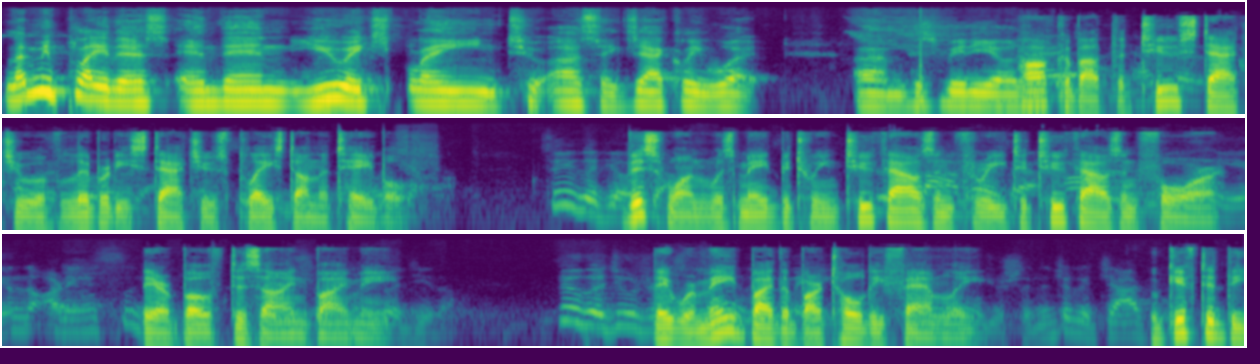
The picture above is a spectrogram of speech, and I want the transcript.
let me play this, and then you explain to us exactly what um, this video. Talk about the two Statue of Liberty statues placed on the table. This one was made between 2003 to 2004. They are both designed by me. They were made by the Bartholdi family, who gifted the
